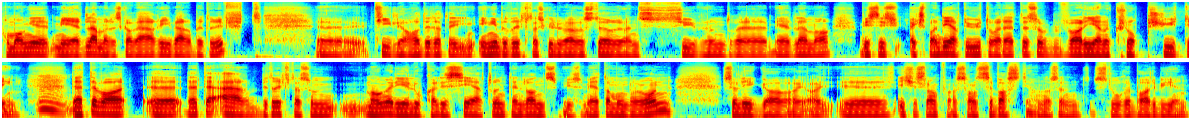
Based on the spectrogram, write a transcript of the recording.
hvor mange medlemmer det skal være i hver bedrift. Tidligere hadde dette ingen bedrifter skulle være større enn 700 medlemmer. Hvis de ekspanderte utover dette, så var det gjennom knopp knoppskyting. Mm. Dette, var, uh, dette, er bedrifter som mange av de er lokalisert rundt en landsby som heter Mondragon, som ligger uh, ikke så langt fra San Sebastian, altså den store badebyen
